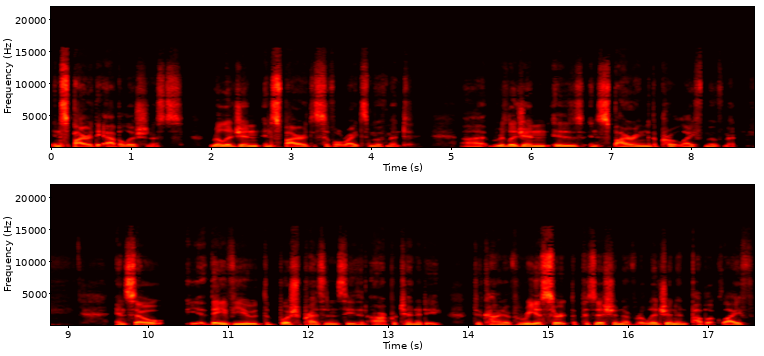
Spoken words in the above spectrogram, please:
inspired the abolitionists. Religion inspired the civil rights movement. Uh, religion is inspiring the pro life movement. And so they viewed the Bush presidency as an opportunity to kind of reassert the position of religion in public life,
